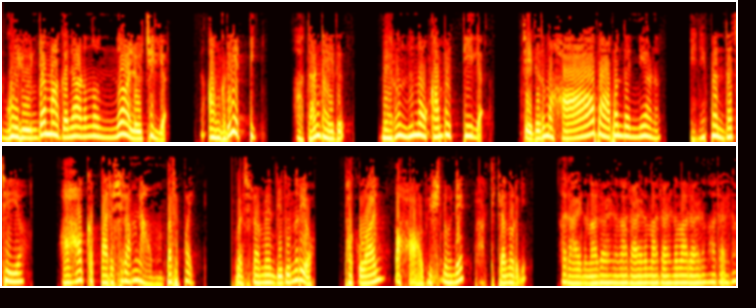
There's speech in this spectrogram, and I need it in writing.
ഗുരുവിന്റെ മകനാണെന്നൊന്നും ആലോചിച്ചില്ല. അങ്ങട് വെട്ടി അതാണ്ടായത്. വേറെ ഒന്നും നോക്കാൻ പറ്റിയില്ല. ചെയ്തത് മഹാപാപം തന്നെയാണ്. ഇനിയിപ്പോ എന്താ ചെയ്യാ? ആകെ പരശുരാമൻ അമ്പരപ്പായി പരശുരാമൻ എന്ത് ചെയ്തു ഭഗവാൻ മഹാവിഷ്ണുവിനെ പ്രാർത്ഥിക്കാൻ തുടങ്ങി. നാരായണ നാരായണ നാരായണ നാരായണ നാരായണ നാരായണ.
